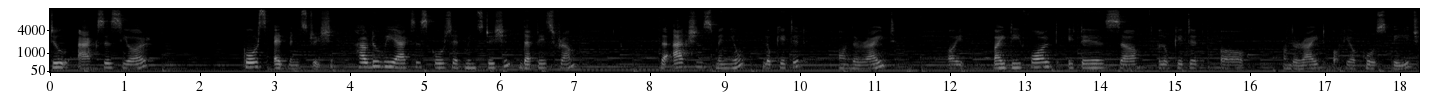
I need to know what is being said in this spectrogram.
to access your course administration. How do we access course administration? That is from the actions menu located on the right. Or by default it is uh, located uh, on the right of your course page.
